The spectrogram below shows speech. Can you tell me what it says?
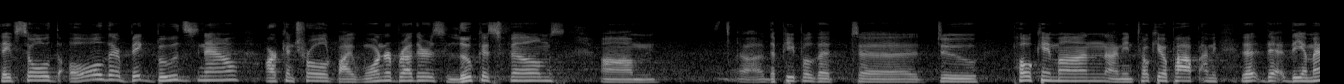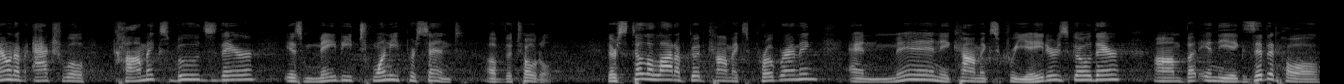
They've sold all their big booths now are controlled by Warner Brothers, Lucasfilms, um, uh, the people that uh, do Pokemon, I mean Tokyo Pop. I mean the, the the amount of actual comics booths there is maybe 20% of the total. There's still a lot of good comics programming, and many comics creators go there. Um, but in the exhibit hall,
